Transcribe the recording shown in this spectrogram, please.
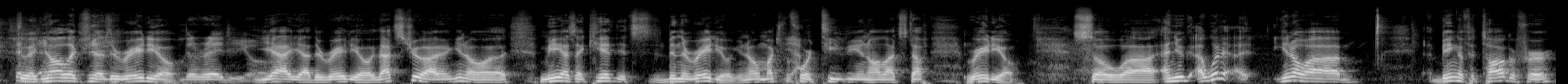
to acknowledge uh, the radio. The radio. Yeah, yeah, the radio. That's true. I, you know, uh, me as a kid, it's been the radio. You know, much before TV and all that stuff. Radio. So, uh, and you, uh, what, uh, you know, um being a photographer,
